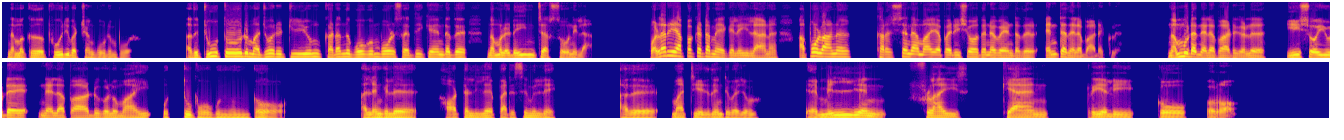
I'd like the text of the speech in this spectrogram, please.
നമുക്ക് ഭൂരിപക്ഷം കൂടുമ്പോൾ അത് ടു തേർഡ് മജോറിറ്റിയും കടന്നു പോകുമ്പോൾ ശ്രദ്ധിക്കേണ്ടത് നമ്മൾ ഡേഞ്ചർ സോണിലാണ്. വളരെ അപകട മേഖലയിലാണ്. അപ്പോഴാണ് കർശനമായ പരിശോധന വേണ്ടത് എന്റെ നിലപാടുകൾ നമ്മുടെ നിലപാടുകൾ ഈശോയുടെ നിലപാടുകളുമായി ഒത്തുപോകുന്നുണ്ടോ? അല്ലെങ്കിൽ ഹോട്ടലിലെ പരസ്യമില്ലേ? അത് മാറ്റി എഴുതേണ്ടി വരും. A million flies can really go wrong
